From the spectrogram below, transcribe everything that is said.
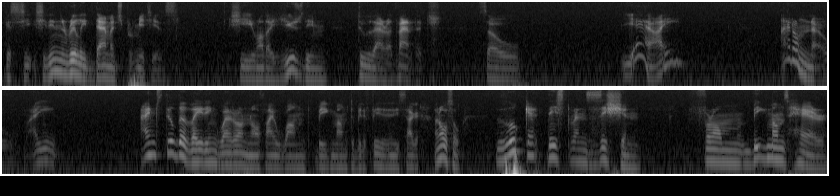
because she she didn't really damage Prometheus. She rather used him to their advantage. So yeah, I I don't know. I I'm still debating whether or not I want Big Mom to be defeated in this saga. And also, look at this transition from Big Mom's hair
